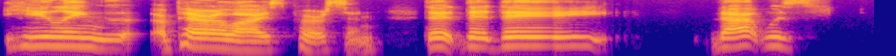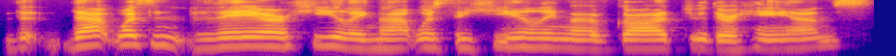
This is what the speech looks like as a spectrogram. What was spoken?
healing a paralyzed person. That, that they, that was, that, that wasn't their healing. That was the healing of God through their hands.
